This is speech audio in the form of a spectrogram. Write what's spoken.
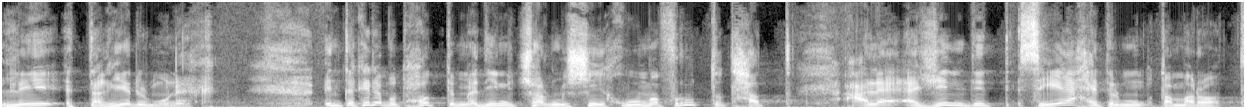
للتغيير المناخي انت كده بتحط مدينة شرم الشيخ ومفروض تتحط على أجندة سياحة المؤتمرات.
